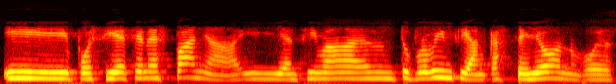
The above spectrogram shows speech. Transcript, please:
Y pues si es en España y encima en tu provincia, en Castellón, pues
